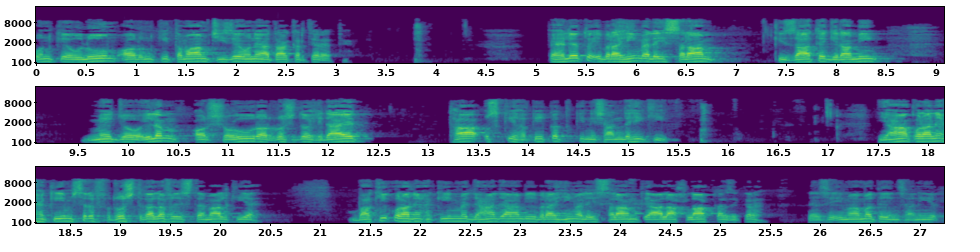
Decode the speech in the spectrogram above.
ان کے علوم اور ان کی تمام چیزیں انہیں عطا کرتے رہتے ہیں۔ پہلے تو ابراہیم علیہ السلام کی ذات گرامی میں جو علم اور شعور اور رشد و ہدایت تھا، اس کی حقیقت کی نشاندہی کی۔ یہاں قرآن حکیم صرف رشت کا لفظ استعمال کیا ہے۔ باقی قرآن حکیم میں جہاں جہاں بھی ابراہیم علیہ السلام کے اعلیٰ اخلاق کا ذکر ہے، جیسے امامت انسانیت،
